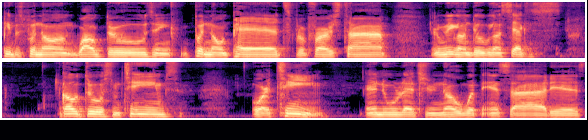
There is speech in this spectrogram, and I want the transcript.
people's putting on walkthroughs and putting on pads for the first time. And we're gonna do we're gonna sec- go through some teams or a team and we'll let you know what the inside is.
